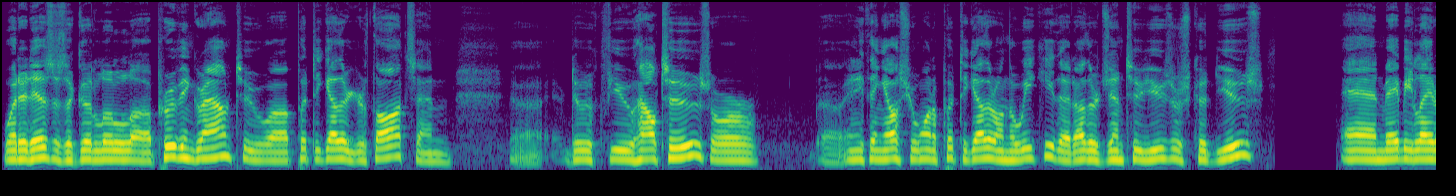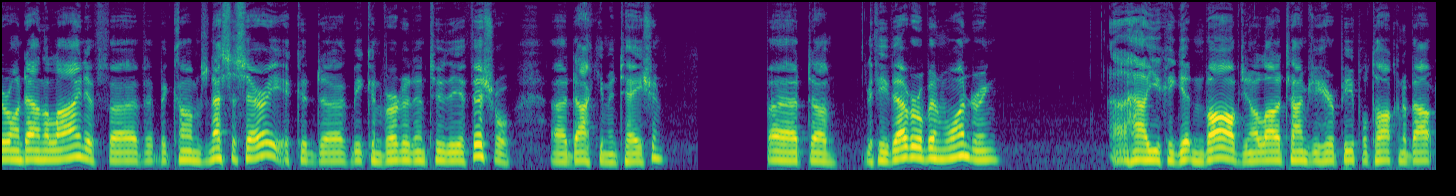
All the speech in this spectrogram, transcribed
what it is is a good little uh, proving ground to uh, put together your thoughts and do a few how-tos or uh, anything else you want to put together on the wiki that other Gentoo users could use. And maybe later on down the line, if, uh, if it becomes necessary, it could uh, be converted into the official uh, documentation. But uh, if you've ever been wondering how you could get involved, you know, a lot of times you hear people talking about,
